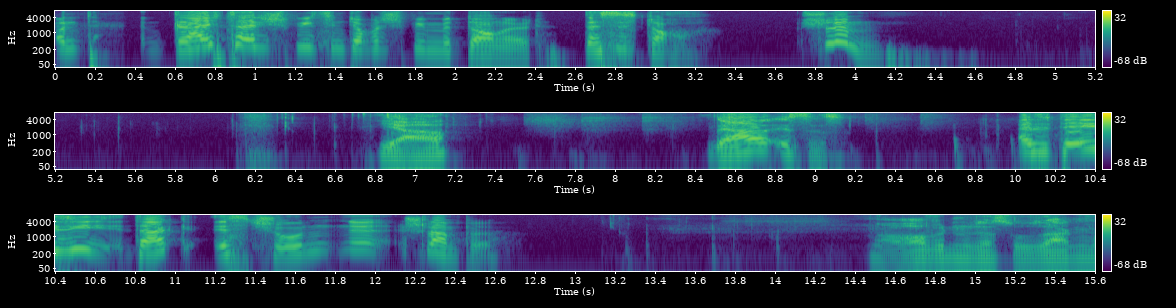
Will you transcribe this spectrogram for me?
Und gleichzeitig spielt sie ein Doppelspiel mit Donald. Das ist doch schlimm. Ja. Ja, ist es. Also Daisy Duck ist schon eine Schlampe. Ja, wenn du das so sagen Die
